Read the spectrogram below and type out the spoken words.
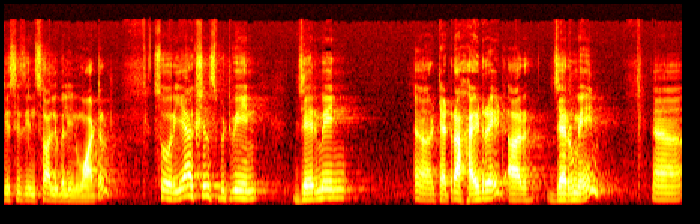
this is insoluble in water. So, reactions between germane uh, tetrahydride or germane uh,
